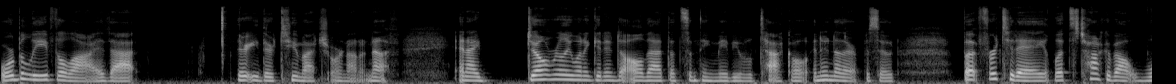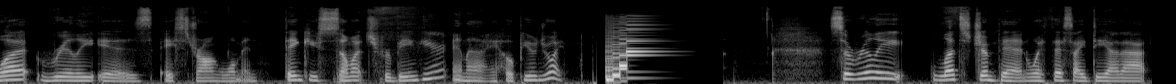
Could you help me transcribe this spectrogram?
or believe the lie that they're either too much or not enough. And I don't really want to get into all that. That's something maybe we'll tackle in another episode. But for today, let's talk about what really is a strong woman. Thank you so much for being here, and I hope you enjoy. So, really, let's jump in with this idea that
